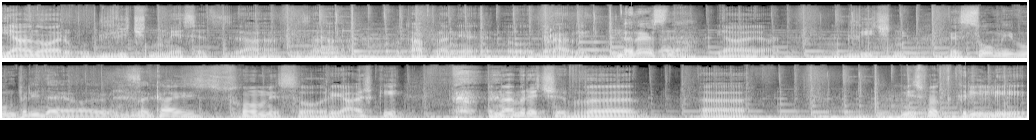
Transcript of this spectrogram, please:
januar odličen mesec za, za potapljanje v Dravi. Resno. Ja, ja, ja. odličen. E, somi vum pridejo, zakaj? Somi so rijaški. Namreč v, uh, mi smo odkrili,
